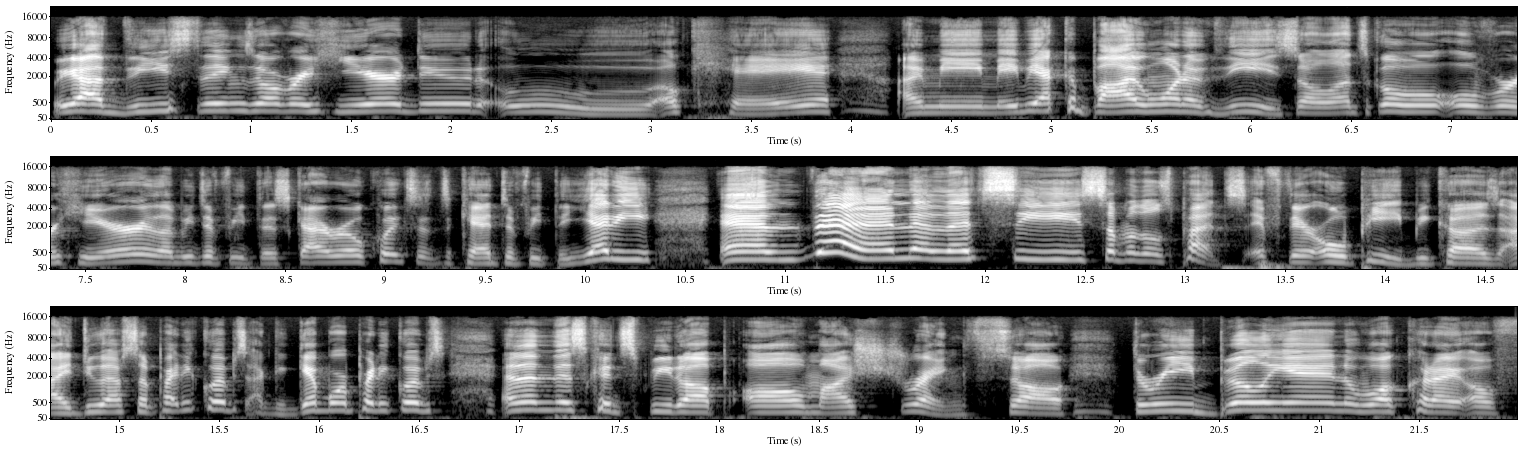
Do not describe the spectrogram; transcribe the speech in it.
We got these things over here, dude. Ooh, okay. I mean, maybe I could buy one of these. So let's go over here. Let me defeat this guy real quick since I can't defeat the Yeti. And then let's see some of those pets if they're OP because I do have some pet equips. I could get more pet equips. And then this could speed up all my strength. So 3 billion. What could I afford?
